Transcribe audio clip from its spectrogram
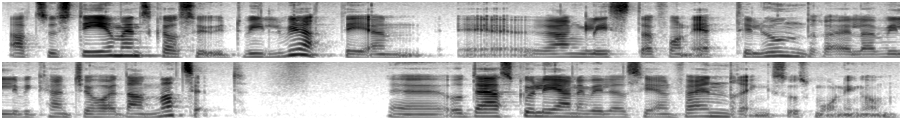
att systemen ska se ut? Vill vi att det är en eh, ranglista från 1 till 100 eller vill vi kanske ha ett annat sätt? Eh, och där skulle jag gärna vilja se en förändring så småningom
